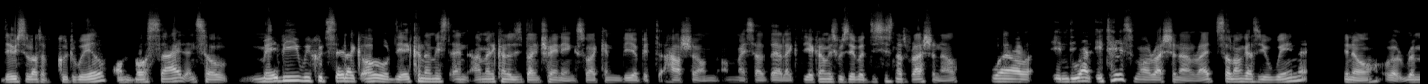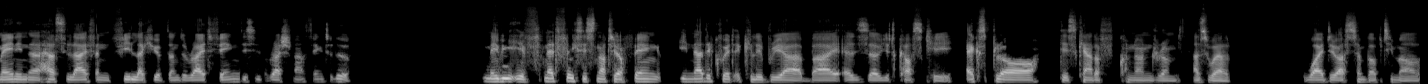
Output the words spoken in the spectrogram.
there is a lot of goodwill on both sides. And so maybe we could say like, oh, the economist and I'm an economist by training, so I can be a bit harsher on, on myself there. Like the economist would say, but this is not rational. Well, in the end, it is more rational, right? So long as you win, you know, remain in a healthy life and feel like you have done the right thing, this is a rational thing to do. Maybe if Netflix is not your thing, Inadequate Equilibria by Eliezer Yudkowsky explore this kind of conundrums as well why there are suboptimal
